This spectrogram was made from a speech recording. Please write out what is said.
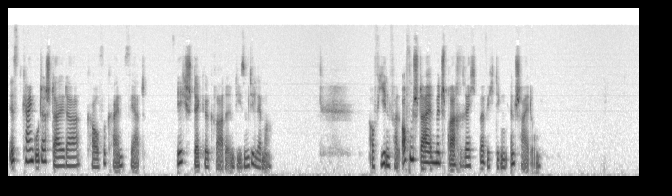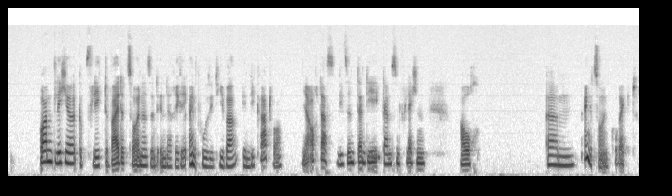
Ist kein guter Stall da, kaufe kein Pferd. Ich stecke gerade in diesem Dilemma. Auf jeden Fall Offenstall, Mitspracherecht bei wichtigen Entscheidungen. Ordentliche, gepflegte Weidezäune sind in der Regel ein positiver Indikator. Ja, auch das. Wie sind denn die ganzen Flächen auch ähm, eingezäunt? Korrekt.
